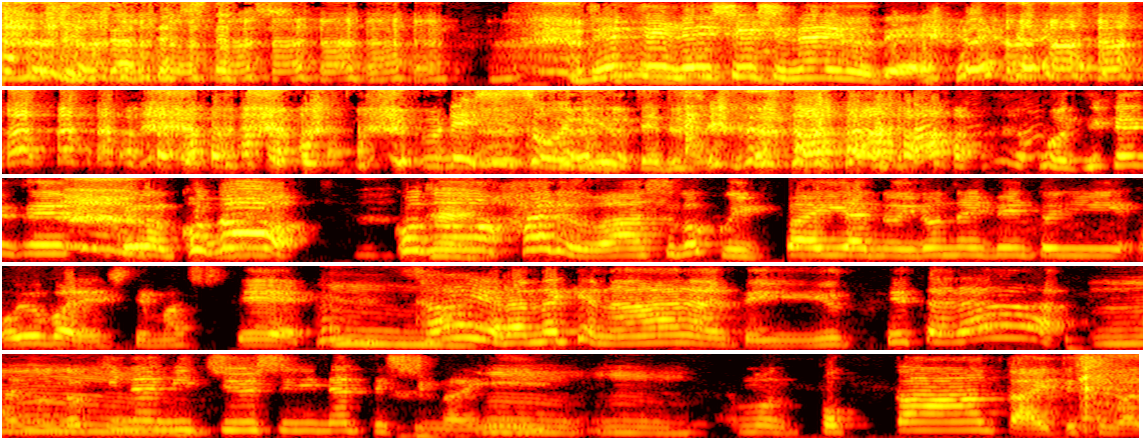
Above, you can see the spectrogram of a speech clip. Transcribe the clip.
全然練習しないので。嬉しそうに言ってる。もう全然、だからこの、このはい春はすごくいっぱいあのいろんなイベントにお呼ばれしてまして、うんさあやらなきゃなーなんて言ってたら、うんあの軒並み中止になってしまい、うんうん。もうポッカーンと開いてしまっ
